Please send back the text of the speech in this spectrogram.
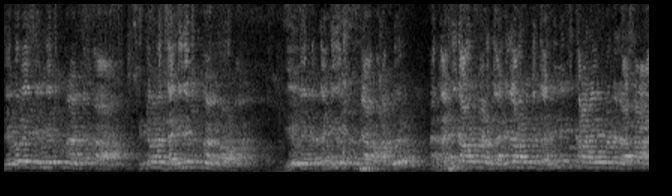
దగ్గర వేసి ఏం తెచ్చుకున్నాడు అంటే ఒక ఇంట్లో దండి తెచ్చుకున్నాడు బాబా. ఏం లేక దండి తెచ్చుకుంటే ఆ బాబు ఆ దండి తాగుతున్నాడు. దండి తాగుతుంటే దండి నుంచి కారైనటువంటి రస ఆ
